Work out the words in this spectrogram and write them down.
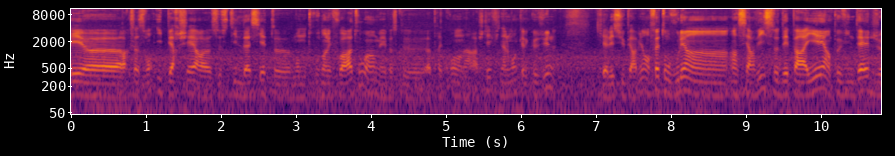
Et euh, alors que ça se vend hyper cher euh, ce style d'assiette, euh, on en trouve dans les foires à tout, hein, mais parce que après quoi on en a racheté finalement quelques-unes qui allaient super bien. En fait on voulait un, service dépareillé, un peu vintage,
